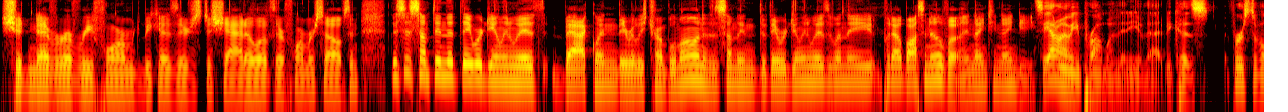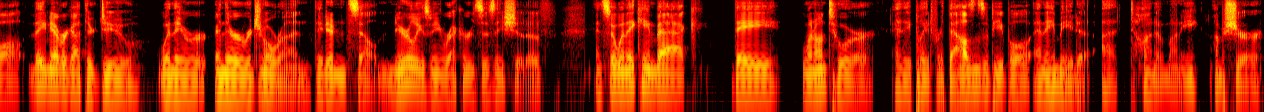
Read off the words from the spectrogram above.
should never have reformed because they're just a shadow of their former selves. And this is something that they were dealing with back when they released Le and this is something that they were dealing with when they put out Bossa Nova in 1990. See, I don't have any problem with any of that because, first of all, they never got their due when they were in their original run. They didn't sell nearly as many records as they should have. And so when they came back, they went on tour and they played for thousands of people and they made a, a ton of money, I'm sure.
